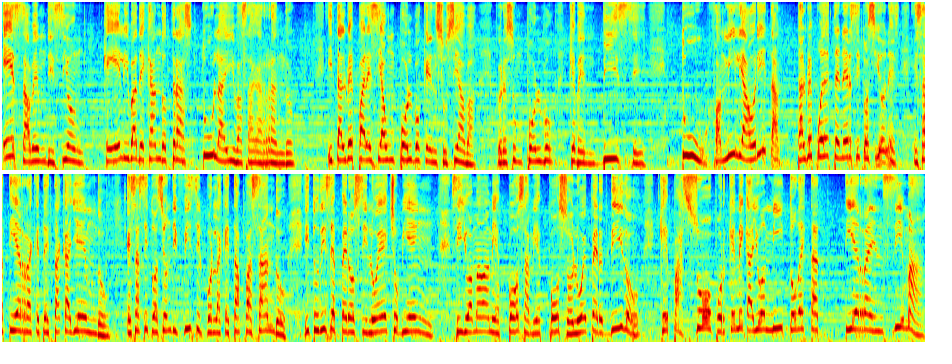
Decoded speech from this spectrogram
esa bendición que Él iba dejando atrás, tú la ibas agarrando. Y tal vez parecía un polvo que ensuciaba, pero es un polvo que bendice. Tu familia ahorita tal vez puedes tener situaciones, esa tierra que te está cayendo, esa situación difícil por la que estás pasando. Y tú dices, pero si lo he hecho bien, si yo amaba a mi esposa, a mi esposo, lo he perdido. ¿Qué pasó? ¿Por qué me cayó a mí toda esta tierra encima.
